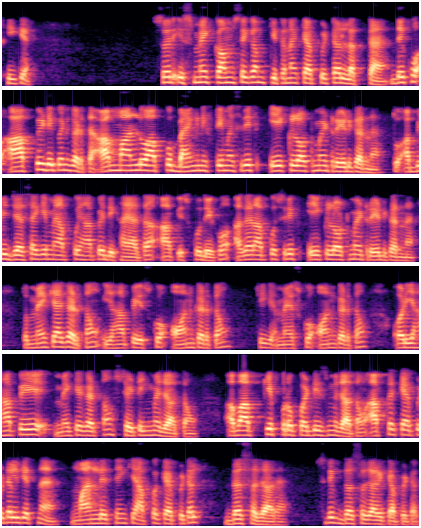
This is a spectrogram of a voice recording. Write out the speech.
ठीक है? सर इसमें कम से कम कितना कैपिटल लगता है? देखो, आप पे डिपेंड करता है। आप मान लो आपको बैंक निफ्टी में सिर्फ़ एक लॉट में ट्रेड करना है। तो अभी जैसा कि मैं आपको यहाँ पे दिखाया था, आप इसको देखो। अगर आपको सिर्फ़ एक लॉट में ट्रेड करना है तो मैं क्या करता हूँ? यहाँ पे इसको ऑन करता हूँ। ठीक है, मैं इसको ऑन करता हूँ और यहाँ पे मैं क्या करता हूँ सेटिंग में जाता हूँ। अब आपके प्रॉपर्टीज़ में जाता हूँ। आपका कैपिटल कितना है? मान लेते हैं कि आपका कैपिटल दस हज़ार है, सिर्फ़ दस हज़ार कैपिटल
